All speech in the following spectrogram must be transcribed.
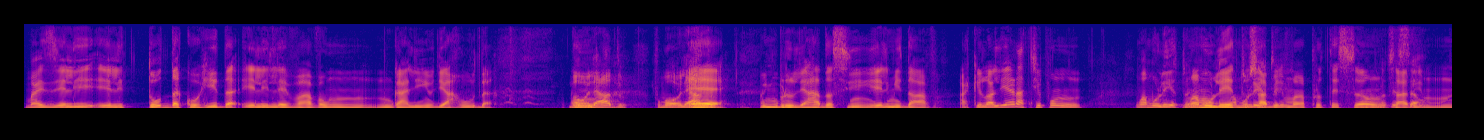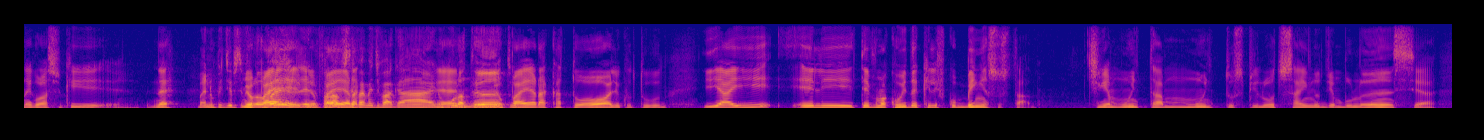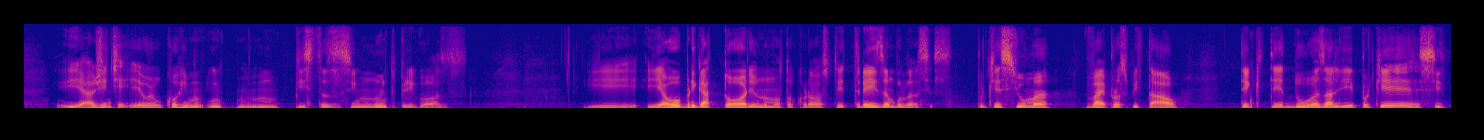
Mas ele, ele toda corrida, ele levava um, um galinho de arruda. Mal Com- olhado? Foi mal olhado? É, embrulhado assim, e ele me dava. Aquilo ali era tipo um, Um amuleto. um ali. amuleto, sabe? Uma proteção, Proteção. sabe? Um negócio que, né? Mas não pedia pra você Meu falar, pai- vai, ele meu falava, pai você era- vai mais devagar, não É, pula meu- tanto. Meu pai era católico, tudo. E aí ele teve uma corrida que ele ficou bem assustado. Tinha muita, muitos pilotos saindo de ambulância. E a gente, eu corri em, em pistas assim muito perigosas. E, e é obrigatório no motocross ter três ambulâncias, porque se uma vai para o hospital, tem que ter duas ali, porque se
